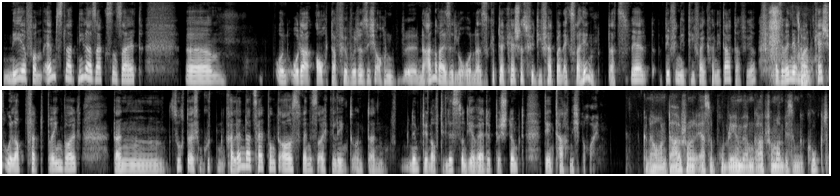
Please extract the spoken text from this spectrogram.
Nähe vom Emsland, Niedersachsen seid, ähm, und oder auch dafür würde sich auch ein, äh, eine Anreise lohnen. Also es gibt ja Caches, für die fährt man extra hin. Das wäre definitiv ein Kandidat dafür. Also wenn ihr mal einen Cache-Urlaub verbringen wollt, dann sucht euch einen guten Kalenderzeitpunkt aus, wenn es euch gelingt, und dann nehmt den auf die Liste und ihr werdet bestimmt den Tag nicht bereuen. Genau, und da schon das erste Problem. Wir haben gerade schon mal ein bisschen geguckt.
